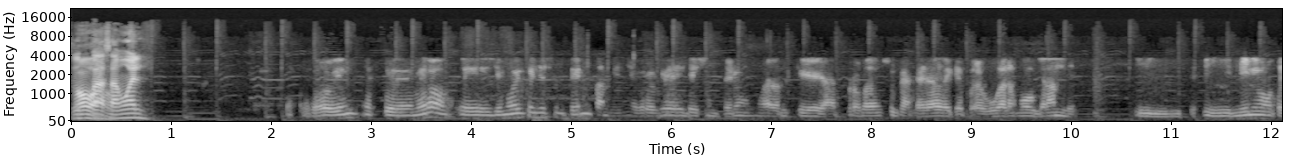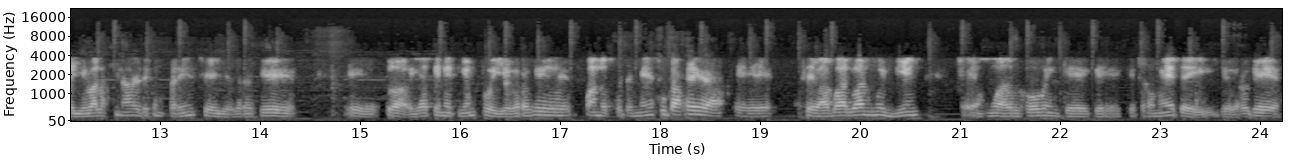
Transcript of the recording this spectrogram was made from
Zumba, abajo. Samuel. este, todo bien. Este, mira, eh, yo me voy con Jason Tatum también. Yo creo que Jason Tatum es un jugador que ha probado en su carrera de que puede jugar en juegos grandes y, y mínimo te lleva a las finales de conferencia. Y yo creo que eh, todavía tiene tiempo y yo creo que cuando se termine su carrera eh, se va a evaluar muy bien. Es un jugador joven que, que, que promete y yo creo que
